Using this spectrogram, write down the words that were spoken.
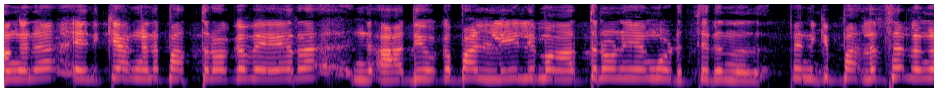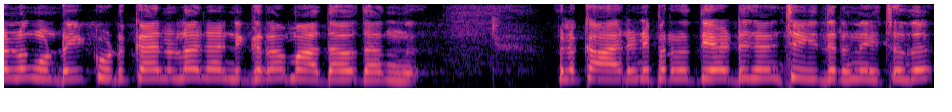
അങ്ങനെ എനിക്ക് അങ്ങനെ പത്രമൊക്കെ വേറെ ആദ്യമൊക്കെ പള്ളിയിൽ മാത്രമാണ് ഞാൻ കൊടുത്തിരുന്നത്. അപ്പം എനിക്ക് പല സ്ഥലങ്ങളിലും കൊണ്ടുപോയി കൊടുക്കാനുള്ള ഒരു അനുഗ്രഹം മാതാവ് തന്നു. അതുപോലെ കാരുണ്യ പ്രവൃത്തിയായിട്ട് ഞാൻ ചെയ്തിരുന്നു. വെച്ചത്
